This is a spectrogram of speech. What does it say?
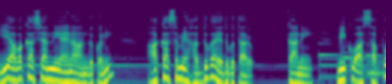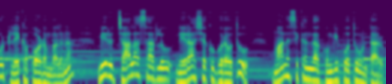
ఈ అవకాశాన్ని అయినా అందుకొని ఆకాశమే హద్దుగా ఎదుగుతారు. కానీ మీకు ఆ సపోర్ట్ లేకపోవడం వలన మీరు చాలాసార్లు నిరాశకు గురవుతూ మానసికంగా కుంగిపోతూ ఉంటారు.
